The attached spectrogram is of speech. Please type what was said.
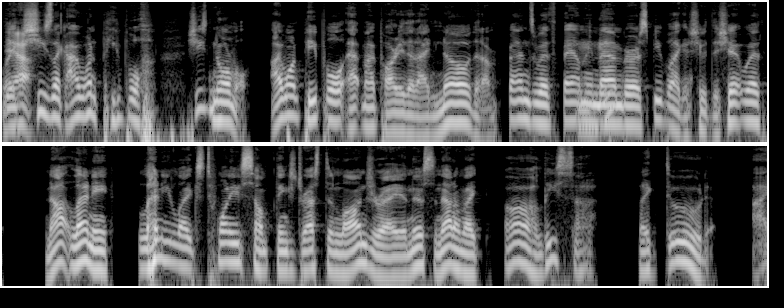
Like Yeah. she's like, I want people. She's normal. I want people at my party that I know, that I'm friends with, family Mhm. members, people I can shoot the shit with. Not Lenny. Lenny likes 20 somethings dressed in lingerie and this and that. I'm like, oh, Lisa. Like, dude, I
